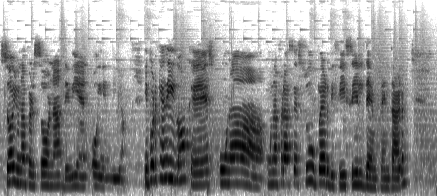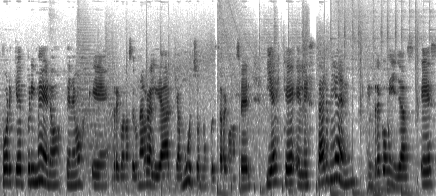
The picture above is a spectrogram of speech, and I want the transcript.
soy una persona de bien hoy en día. ¿Y por qué digo que es una, una frase súper difícil de enfrentar? Porque primero tenemos que reconocer una realidad que a muchos nos cuesta reconocer y es que el estar bien, entre comillas, es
